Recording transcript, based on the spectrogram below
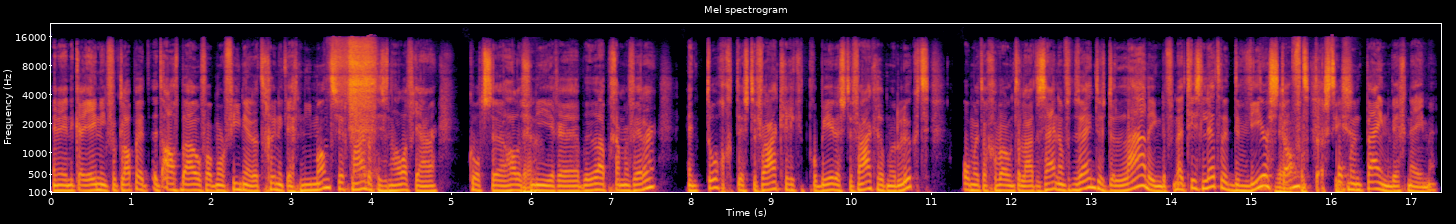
En, en dan kan je één ding verklappen. Het, het, afbouwen van morfine, dat gun ik echt niemand, zeg maar. Dat is een half jaar kotsen, halve ja. ga maar verder. En toch, des te vaker ik het probeer, des te vaker het me lukt om het er gewoon te laten zijn. Dan verdwijnt dus de lading. Het is letterlijk de weerstand ja, op mijn pijn wegnemen.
